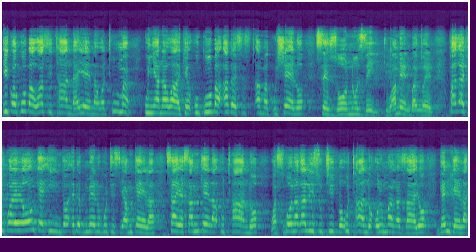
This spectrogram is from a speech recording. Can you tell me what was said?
Ikokuba wasithanda yena wathuma unyana wakhe ukuba abe sisicamagushelo sezono zethu. Amen bangcwele. Phakathi kwayo yonke into ebekumele ukuthi siyamkela saye samkela uthando. Wasibonakalisa uthixo uthando olumangazayo ngendlela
